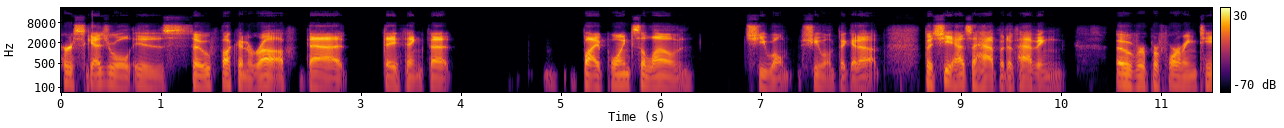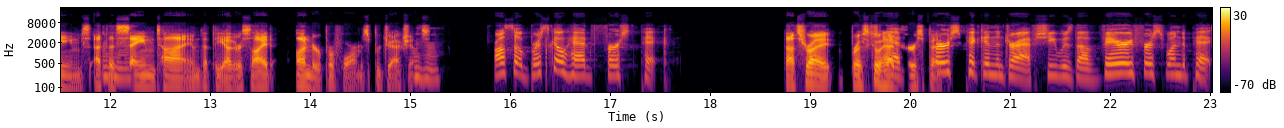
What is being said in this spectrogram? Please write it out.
her schedule is so fucking rough that they think that by points alone she won't she won't pick it up. But she has a habit of having overperforming teams at the Mhm. same time that the other side underperforms projections. Mhm. Also, Briscoe had first pick. That's right. Briscoe had had first pick. First pick in the draft. She was the very first one to pick.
